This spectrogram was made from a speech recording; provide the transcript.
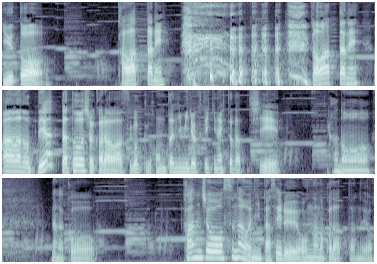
言うと、変わったね。変わったね。ああの、出会った当初からはすごく本当に魅力的な人だったし、あのなんかこう、感情を素直に出せる女の子だったんだよ。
